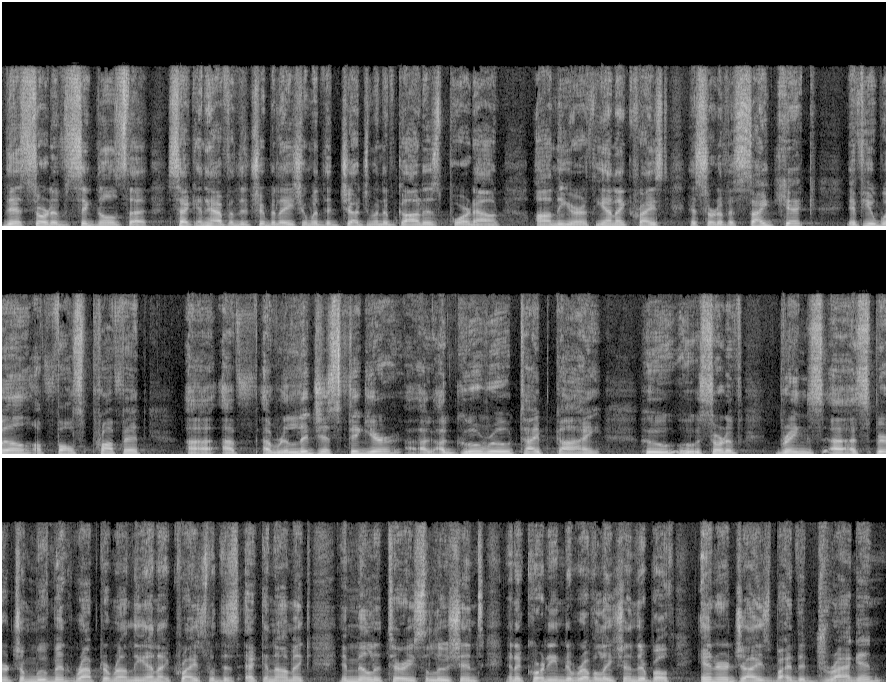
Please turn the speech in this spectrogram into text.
This sort of signals the second half of the tribulation where the judgment of God is poured out on the earth. The Antichrist is sort of a sidekick, if you will, a false prophet, uh, a, a, religious figure, a, a, guru type guy who, who sort of brings a, a spiritual movement wrapped around the Antichrist with his economic and military solutions. And according to Revelation, they're both energized by the dragon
